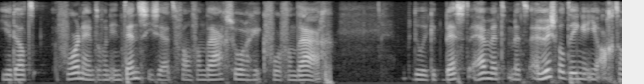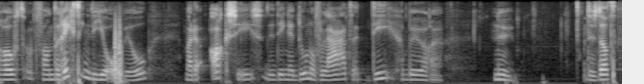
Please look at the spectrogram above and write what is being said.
je dat voorneemt of een intentie zet van vandaag zorg ik voor vandaag, doe ik het best hè, met, met heus wel dingen in je achterhoofd van de richting die je op wil. Maar de acties, de dingen doen of laten, die gebeuren nu. Dus dat,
